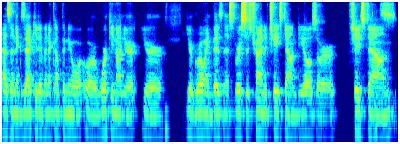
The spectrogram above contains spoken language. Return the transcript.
as an executive in a company or, or working on your your your growing business versus trying to chase down deals or chase down it's,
